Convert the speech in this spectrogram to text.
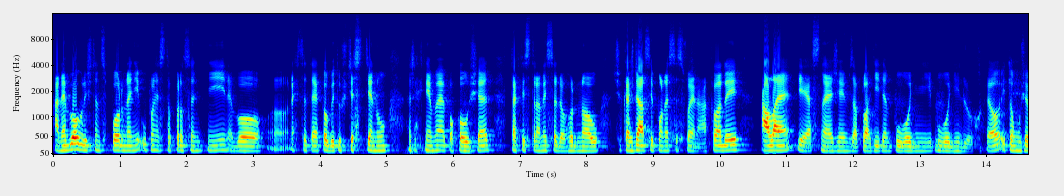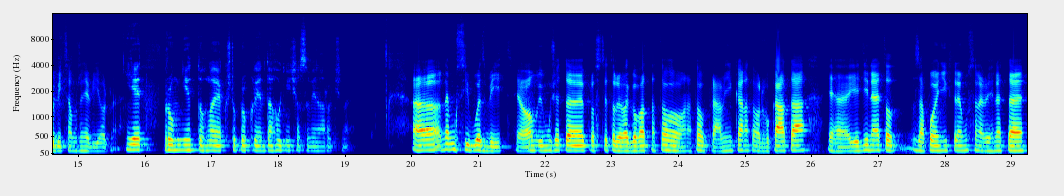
a nebo když ten spor není úplně stoprocentní, nebo eh, nechcete jako by tu štěstěnu, řekněme, pokoušet, tak ty strany se dohodnou, že každá si ponese svoje náklady ale je jasné, že jim zaplatí ten původní, původní dluh. Jo? I to může být samozřejmě výhodné. Je pro mě tohle jakožto pro klienta hodně časově náročné? E, nemusí vůbec být. Jo? Hmm. Vy můžete prostě to delegovat na toho, na toho právníka, na toho advokáta. Jediné to zapojení, kterému se nevyhnete,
